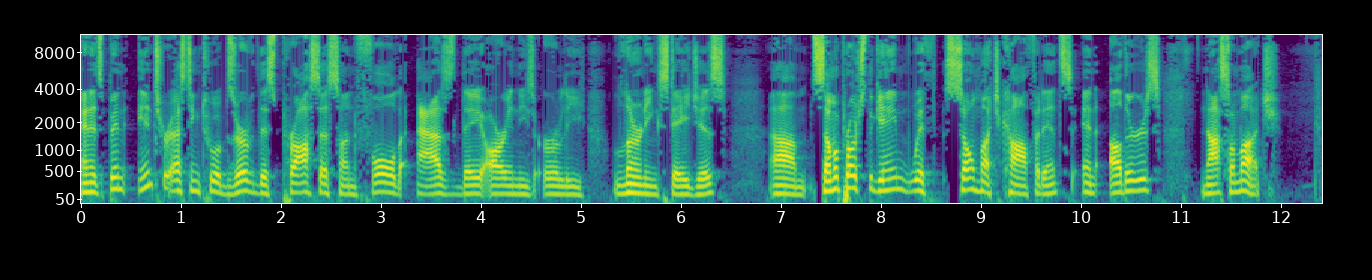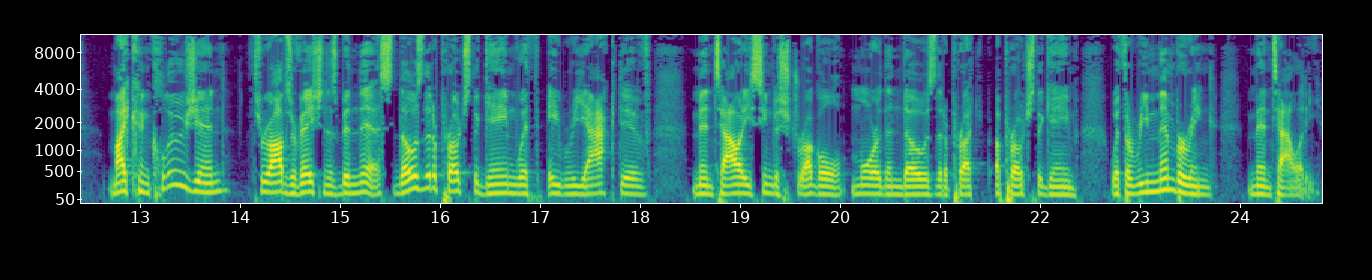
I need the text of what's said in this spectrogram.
And it's been interesting to observe this process unfold as they are in these early learning stages. Um, some approach the game with so much confidence, and others not so much. My conclusion through observation has been this those that approach the game with a reactive mentality seem to struggle more than those that approach, approach the game with a remembering mentality.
